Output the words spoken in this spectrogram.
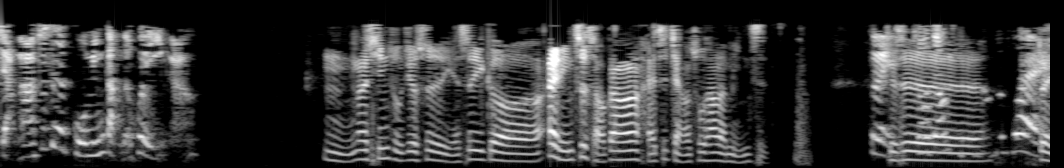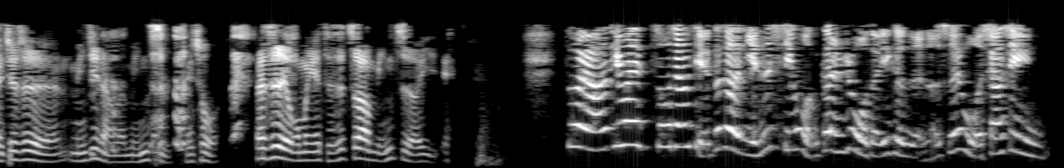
想啊，就是国民党的会赢啊。嗯，那新竹就是也是一个艾琳，至少刚刚还是讲得出他的名字，对，就是对，就是民进党的名字，没错。但是我们也只是知道名字而已。对啊，因为周江杰这个也是新闻更弱的一个人了，所以我相信，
